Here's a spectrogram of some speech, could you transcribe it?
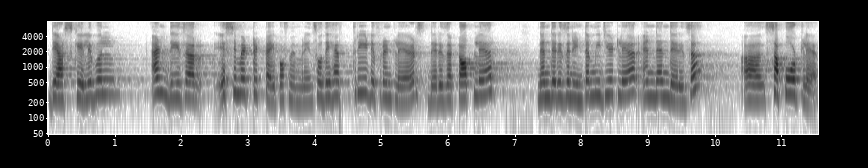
they are scalable and these are asymmetric type of membrane. So they have 3 different layers, there is a top layer, then there is an intermediate layer and then there is a uh, support layer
